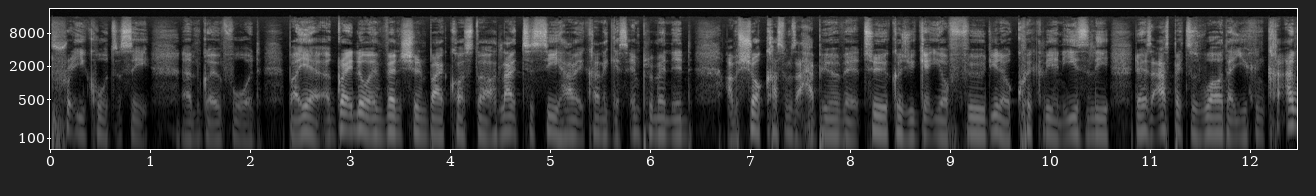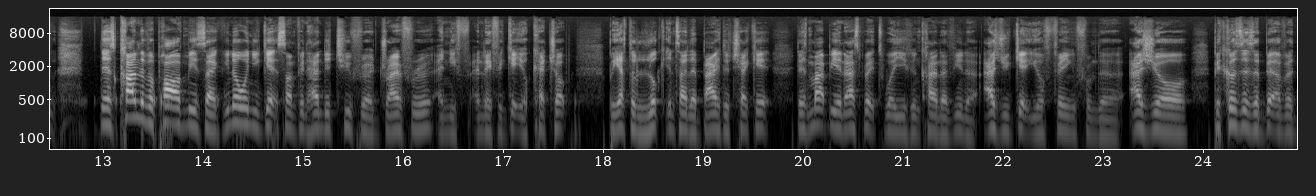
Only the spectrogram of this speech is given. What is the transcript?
pretty cool to see um, going forward. But yeah, a great little invention by Costa. I'd like to see how it kind of gets implemented. I'm sure customers are happy with it too because you get your food you know quickly and easily. There's aspects as well that you can. Kind of, there's kind of a part of me is like you know when you get something handed to you for a drive-through and you and they forget your ketchup, but you have to look inside the bag to check it. There might be an aspect where you can kind of, you know, as you get your thing from the, as you're, because there's a bit of a,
